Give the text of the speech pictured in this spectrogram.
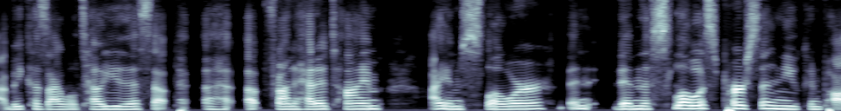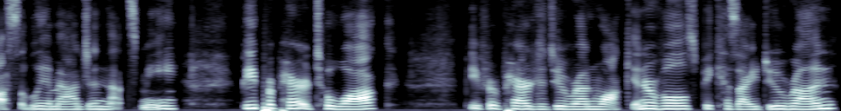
uh, because I will tell you this up uh, up front ahead of time, I am slower than than the slowest person you can possibly imagine. That's me. Be prepared to walk. Be prepared to do run walk intervals because I do run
